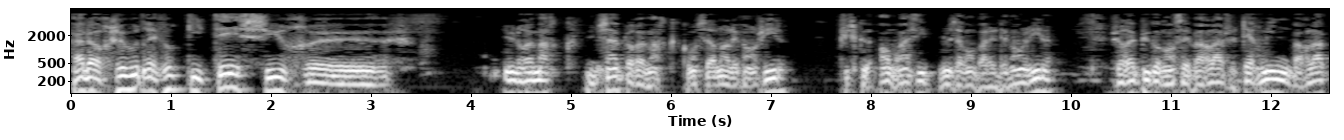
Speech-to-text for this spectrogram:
Alors, je voudrais vous quitter sur euh, une remarque, une simple remarque concernant l'évangile, puisque en principe nous avons parlé de l'évangile. J'aurais pu commencer par là, je termine par là,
